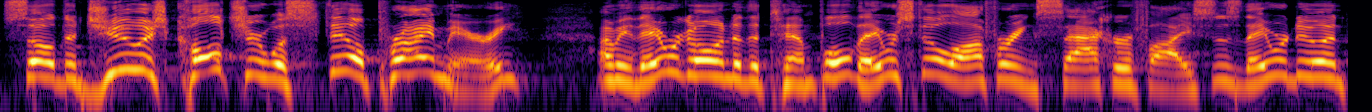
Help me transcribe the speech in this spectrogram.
So the Jewish culture was still primary, I mean, they were going to the temple, they were still offering sacrifices, they were doing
